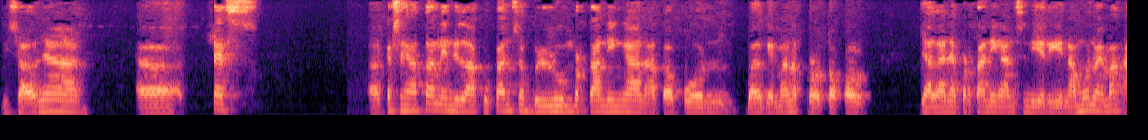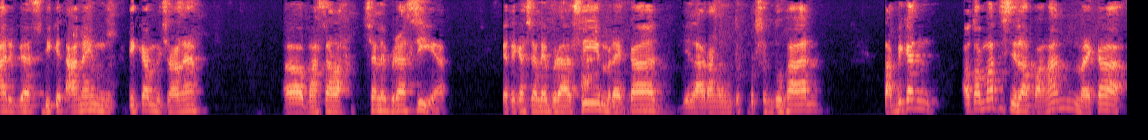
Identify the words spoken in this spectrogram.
misalnya uh, tes kesehatan yang dilakukan sebelum pertandingan ataupun bagaimana protokol jalannya pertandingan sendiri. Namun memang agak sedikit aneh ketika misalnya uh, masalah selebrasi ya. Ketika selebrasi mereka dilarang untuk bersentuhan. Tapi kan otomatis di lapangan mereka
